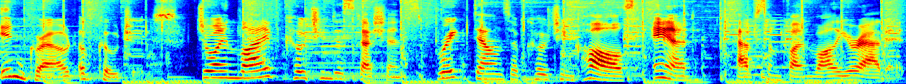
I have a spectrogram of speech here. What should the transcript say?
in crowd of coaches. Join live coaching discussions, breakdowns of coaching calls, and have some fun while you're at it.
